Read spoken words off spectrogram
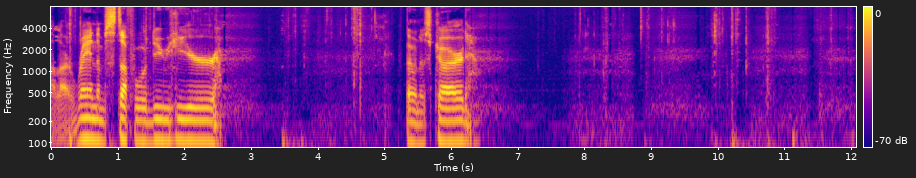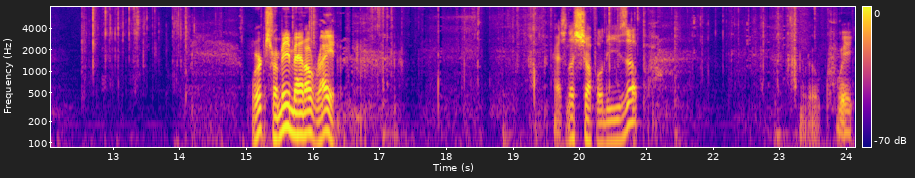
all our random stuff we'll do here. Bonus card. Works for me, man. All right. All right, so let's shuffle these up real quick.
